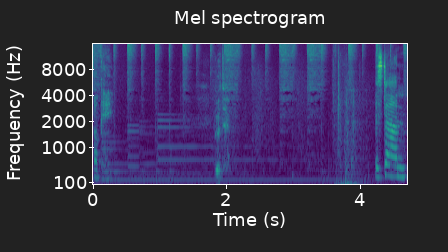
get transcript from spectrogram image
Okay. Gut. Bis dann.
